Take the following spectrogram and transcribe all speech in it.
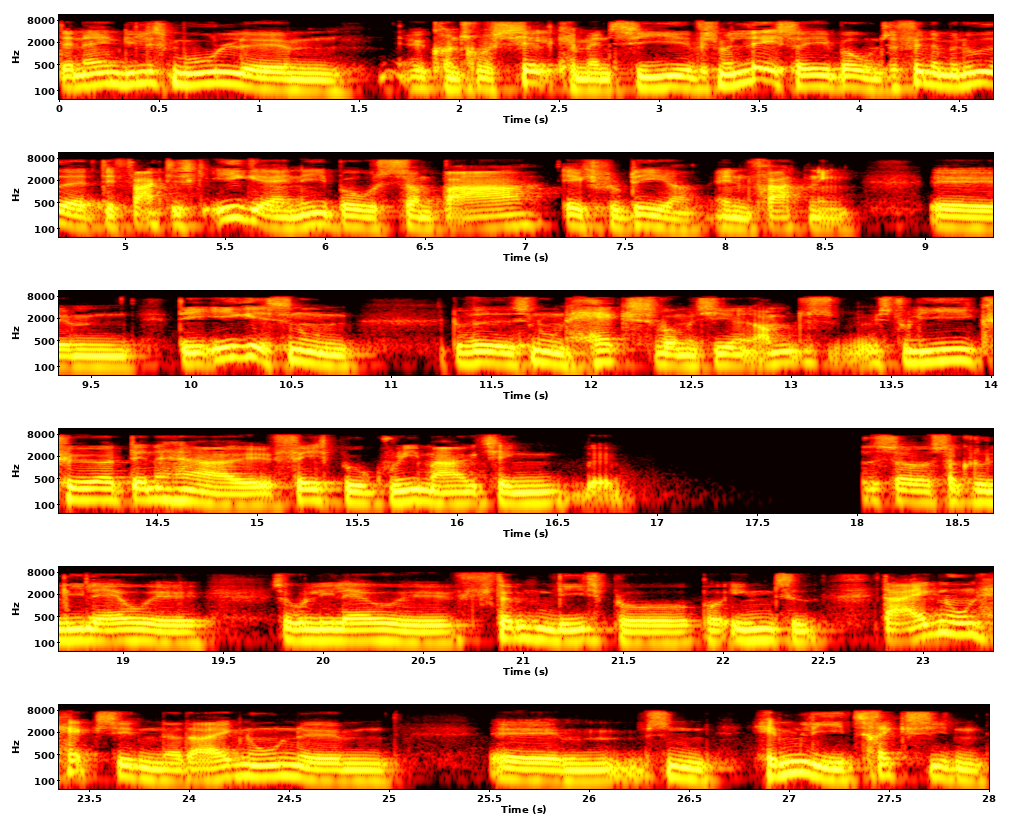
den er en lille smule øh, kontroversiel, kan man sige. Hvis man læser e-bogen, så finder man ud af, at det faktisk ikke er en e-bog, som bare eksploderer en forretning. Øh, det er ikke sådan nogle, du ved, sådan nogle hacks, hvor man siger, om hvis du lige kører denne her øh, Facebook remarketing, øh, så, så kan du lige lave, øh, så kan du lige lave øh, 15 leads på, på ingen tid. Der er ikke nogen hacks i den, og der er ikke nogen øh, øh, sådan hemmelige tricks i den.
